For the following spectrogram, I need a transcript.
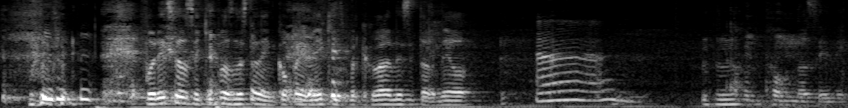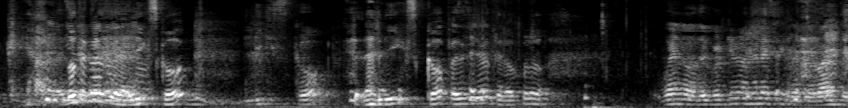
Por eso los equipos no están en Copa MX porque jugaron ese torneo. Ah. Aún, aún no sé de qué hablas. ¿No te acuerdas de la Leagues Cup? Leagues Cup. La Leagues Cup, así yo te lo juro. Bueno, de cualquier manera es irrelevante.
